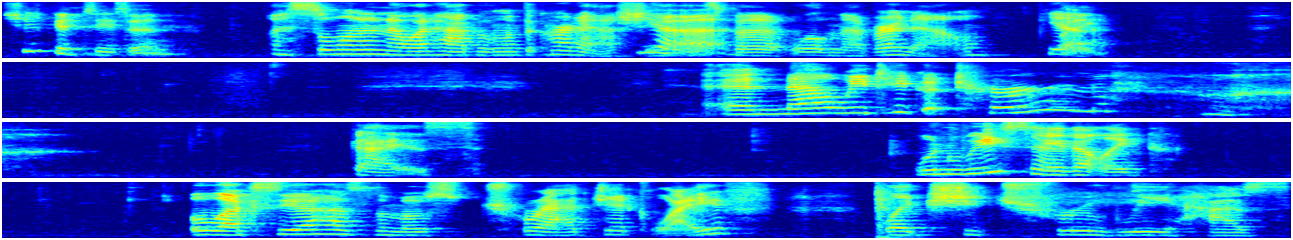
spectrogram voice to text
She had a good season. I still want to know what happened with the kardashians Yeah. but we'll never know Yeah. Like, and now we take a turn guys when we say that like alexia has the most tragic life like she truly has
